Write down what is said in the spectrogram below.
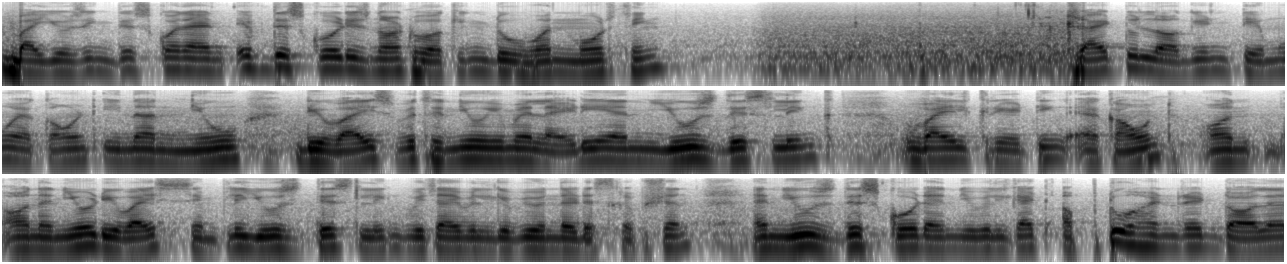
By using this code and if this code is not working do one more thing try to log in Temu account in a new device with a new email ID and use this link while creating account on on a new device. Simply use this link which I will give you in the description and use this code and you will get up to hundred dollar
